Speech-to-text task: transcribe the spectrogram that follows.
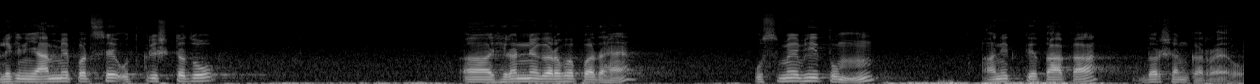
लेकिन याम्य पद से उत्कृष्ट जो हिरण्यगर्भ पद है, उसमें भी तुम अनित्यता का दर्शन कर रहे हो,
